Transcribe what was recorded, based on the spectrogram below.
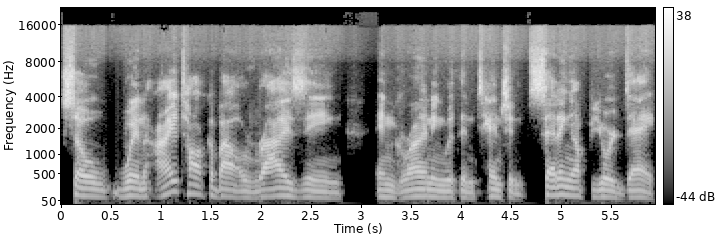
So when I talk about rising and grinding with intention, setting up your day,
